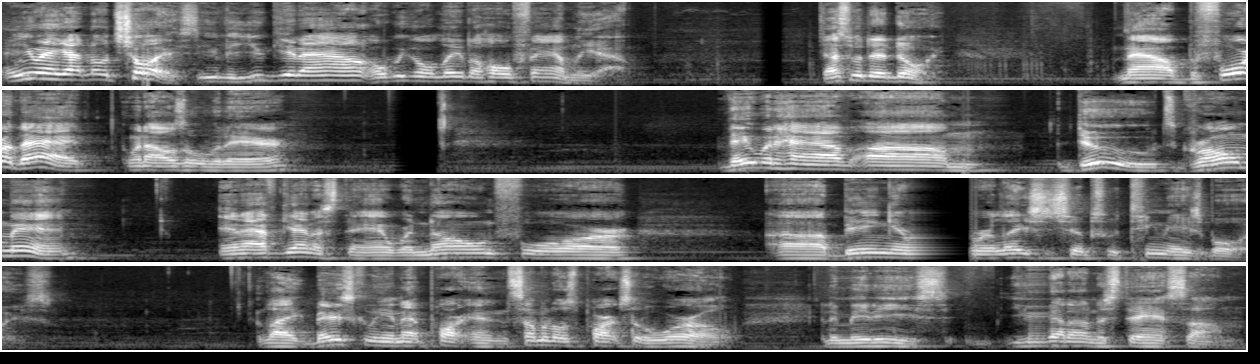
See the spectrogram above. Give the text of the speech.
And you ain't got no choice. Either you get out or we're going to lay the whole family out. That's what they're doing. Now, before that, when I was over there, they would have um, dudes, grown men in Afghanistan, were known for uh, being in relationships with teenage boys like basically in that part in some of those parts of the world in the Mid East, you got to understand something.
